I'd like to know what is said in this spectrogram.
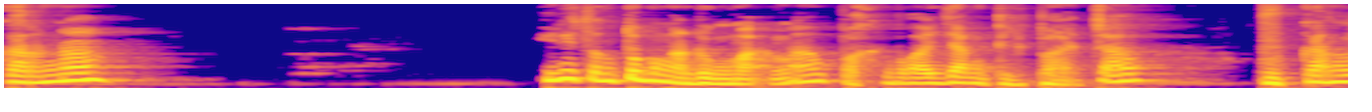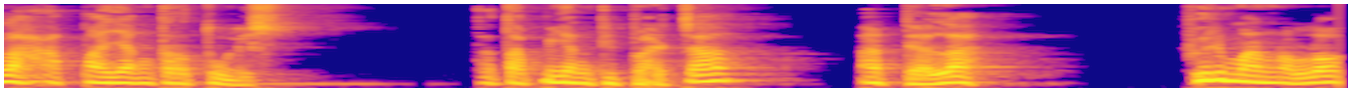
Karena ini tentu mengandung makna bahwa yang dibaca bukanlah apa yang tertulis. Tetapi yang dibaca adalah firman Allah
